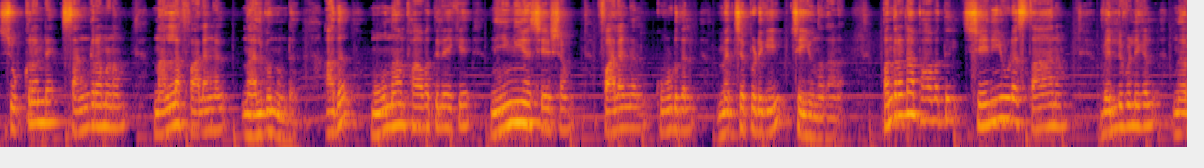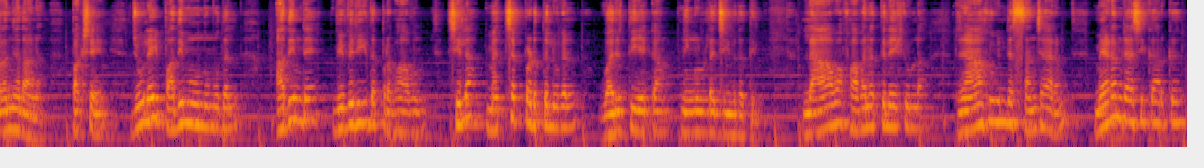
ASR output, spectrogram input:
ശുക്രന്റെ സംക്രമണം നല്ല ഫലങ്ങൾ നൽകുന്നുണ്ട്. അത് മൂന്നാം ഭാവത്തിലേക്ക് നീങ്ങിയ ശേഷം ഫലങ്ങൾ കൂടുതൽ മെച്ചപ്പെടുകയും ചെയ്യുന്നതാണ്. പന്ത്രണ്ടാം ഭാവത്തിൽ ശനിയുടെ സ്ഥാനം വെല്ലുവിളികൾ നിറഞ്ഞതാണ്. പക്ഷേ ജൂലൈ പതിമൂന്ന് മുതൽ അതിന്റെ വിപരീത പ്രഭാവം ചില മെച്ചപ്പെടുത്തലുകൾ വരുത്തിയേക്കാം നിങ്ങളുടെ ജീവിതത്തിൽ. ലാവ ഭവനത്തിലേക്കുള്ള രാഹുവിന്റെ സഞ്ചാരം മേടം രാശിക്കാർക്ക്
